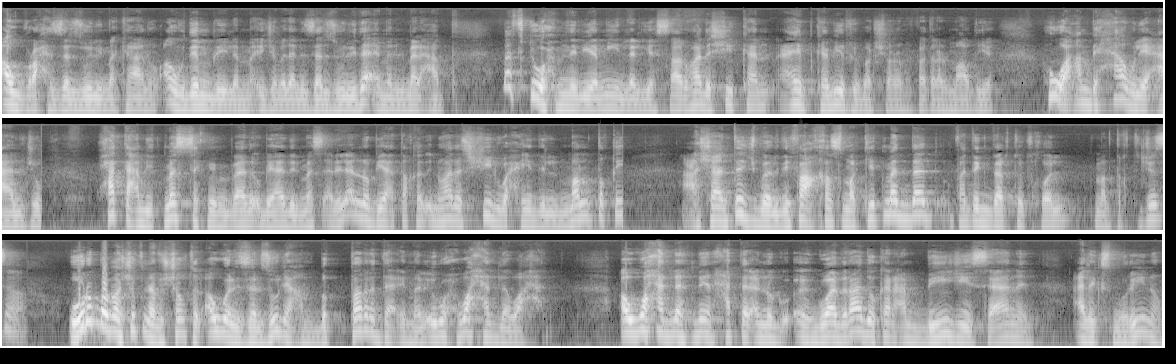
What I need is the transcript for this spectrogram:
أو راح الزلزولي مكانه أو ديمبلي لما اجى بدل الزلزولي دائما الملعب مفتوح من اليمين لليسار وهذا الشيء كان عيب كبير في برشلونة في الفترة الماضية. هو عم بيحاول يعالجه وحتى عم يتمسك بمبادئه بهذه المسألة لأنه بيعتقد إنه هذا الشيء الوحيد المنطقي عشان تجبر دفاع خصمك يتمدد فتقدر تدخل منطقة الجزاء. وربما شفنا في الشوط الأول الزلزولي عم بيضطر دائما يروح واحد لواحد أو واحد لاثنين حتى لأنه جوادرادو كان عم بيجي يساند أليكس مورينو.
